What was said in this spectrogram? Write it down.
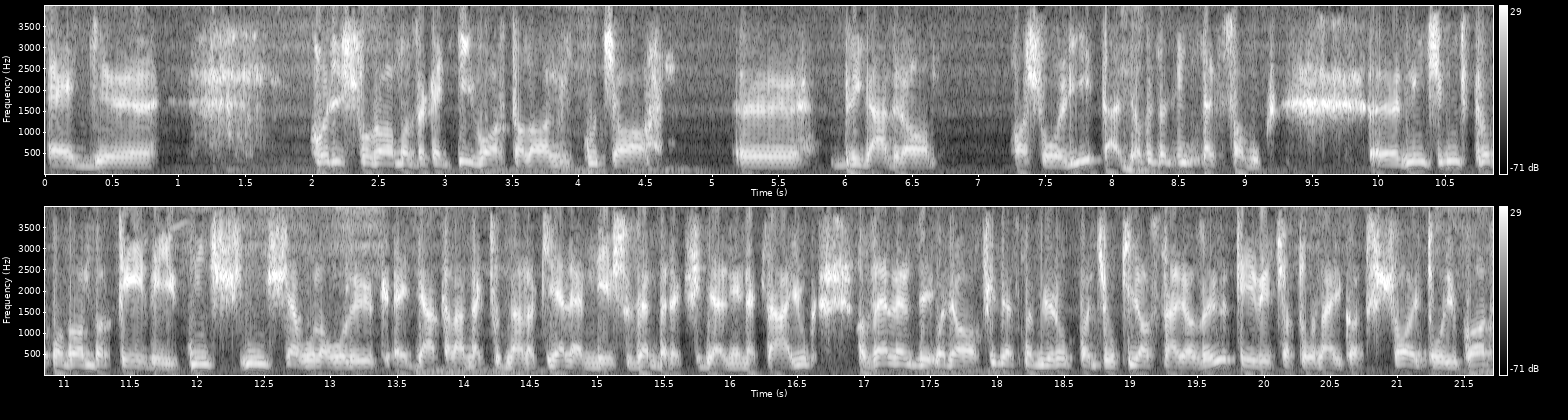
egy, uh, hogy is fogalmazok, egy ivartalan kutya uh, brigádra hasonlít, tehát gyakorlatilag nincs egy szavuk nincs, nincs propaganda tévéjük, nincs, nincs sehol, ahol ők egyáltalán meg tudnának jelenni, és az emberek figyelnének rájuk. Az ellenzék, vagy a Fidesz meg ugye roppant jó kihasználja az ő tévécsatornáikat, sajtójukat,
